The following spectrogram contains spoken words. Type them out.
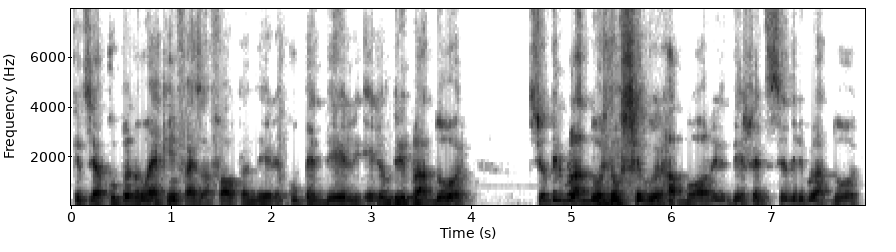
Quer dizer, a culpa não é quem faz a falta nele, a culpa é dele. Ele é um driblador. Se o driblador não segurar a bola, ele deixa de ser driblador.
